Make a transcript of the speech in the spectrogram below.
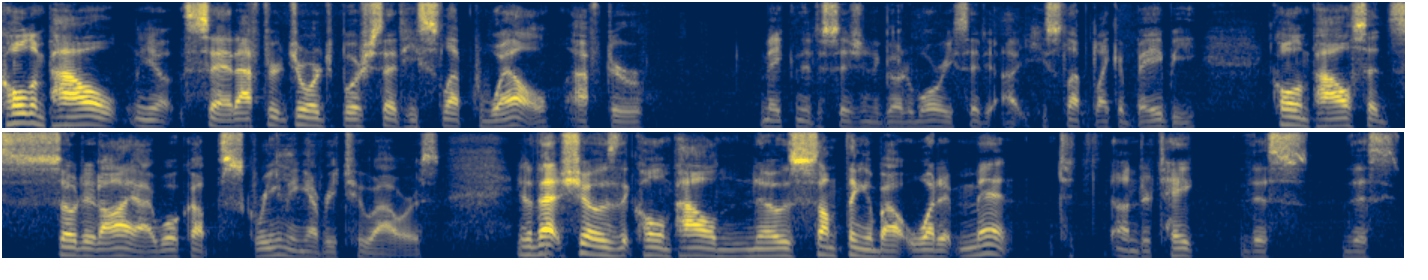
Colin Powell, you know, said after George Bush said he slept well after making the decision to go to war, he said uh, he slept like a baby. Colin Powell said, "So did I. I woke up screaming every two hours." You know, that shows that Colin Powell knows something about what it meant to undertake this this,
